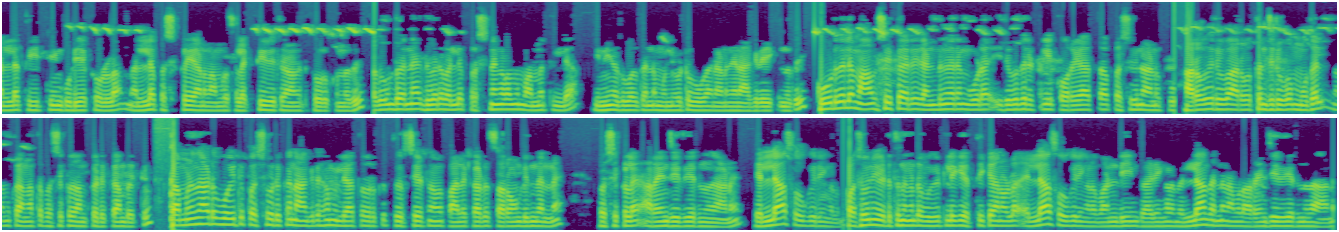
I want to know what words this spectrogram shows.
നല്ല തീറ്റയും കുടിയൊക്കെ ഉള്ള നല്ല പശുക്കളെയാണ് നമ്മൾ സെലക്ട് ചെയ്തിട്ടാണ് എടുത്തു കൊടുക്കുന്നത്. അതുകൊണ്ട് തന്നെ ഇതുവരെ വലിയ പ്രശ്നങ്ങളൊന്നും വന്നിട്ടില്ല. ഇനിയും അതുപോലെ തന്നെ മുന്നോട്ട് പോകാനാണ് ഞാൻ ആഗ്രഹിക്കുന്നത്. കൂടുതലും ആവശ്യക്കാർ രണ്ടു നേരം കൂടെ ഇരുപത് ലിറ്ററിൽ കുറയാത്ത പശുവിനാണ് അറുപത് രൂപ അറുപത്തഞ്ച് രൂപ മുതൽ നമുക്ക് അങ്ങനത്തെ പശുക്കൾ നമുക്ക് എടുക്കാൻ പറ്റും. തമിഴ്നാട് പോയിട്ട് പശു എടുക്കാൻ ആഗ്രഹമില്ലാത്തവർക്ക് തീർച്ചയായിട്ടും നമ്മൾ പാലക്കാട് സറൗണ്ടിങ് തന്നെ പശുക്കളെ അറേഞ്ച് ചെയ്ത് തരുന്നതാണ്. എല്ലാ സൗകര്യങ്ങളും പശുവിനെ എടുത്ത് നിങ്ങളുടെ വീട്ടിലേക്ക് എത്തിക്കാനുള്ള എല്ലാ സൗകര്യങ്ങളും വണ്ടിയും കാര്യങ്ങളും എല്ലാം തന്നെ നമ്മൾ അറേഞ്ച് ചെയ്ത് തരുന്നതാണ്.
